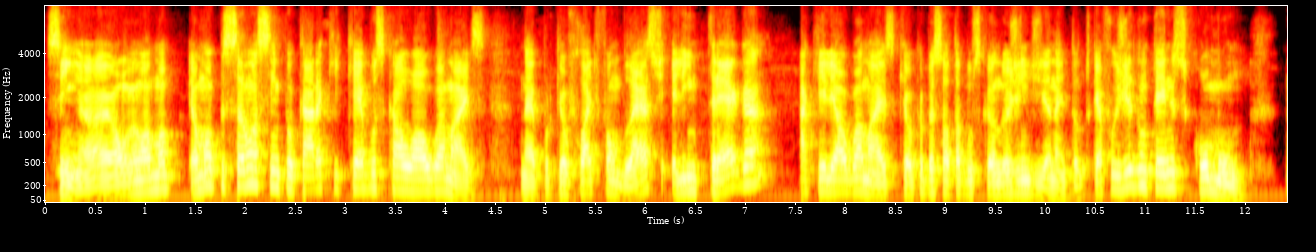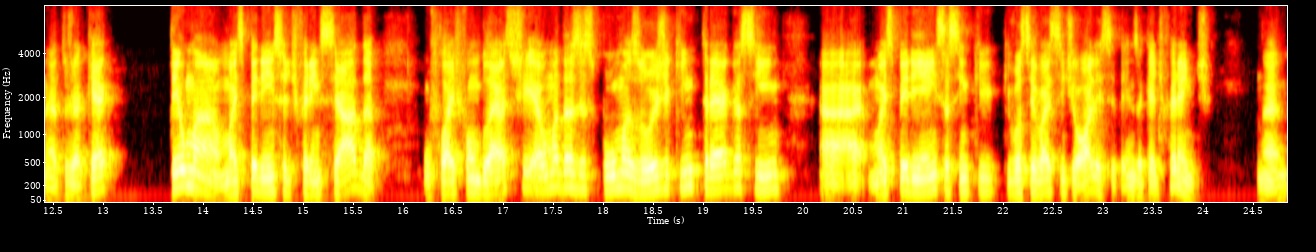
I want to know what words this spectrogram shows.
Sim, é uma, é uma opção assim para o cara que quer buscar o algo a mais, né? Porque o Flight Foam Blast ele entrega aquele algo a mais, que é o que o pessoal está buscando hoje em dia, né? Então tu quer fugir de um tênis comum, né? Tu já quer ter uma, uma experiência diferenciada. O Flight Foam Blast é uma das espumas hoje que entrega assim uma experiência assim que, que você vai sentir, olha, esse tênis aqui é diferente, né,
